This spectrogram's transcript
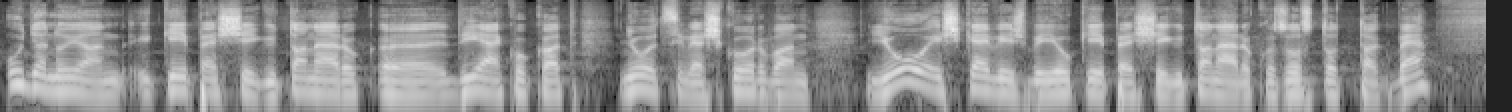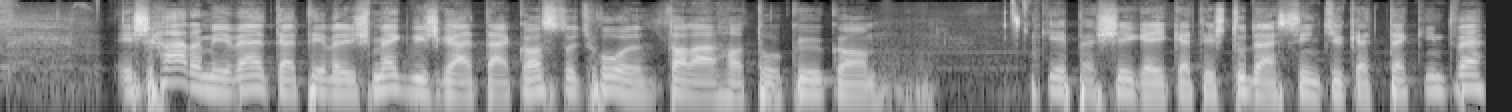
ugyanolyan képességű tanárok, ö, diákokat 8 éves korban jó és kevésbé jó képességű tanárokhoz osztottak be, és három év elteltével is megvizsgálták azt, hogy hol találhatók ők a képességeiket és tudásszintjüket tekintve,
